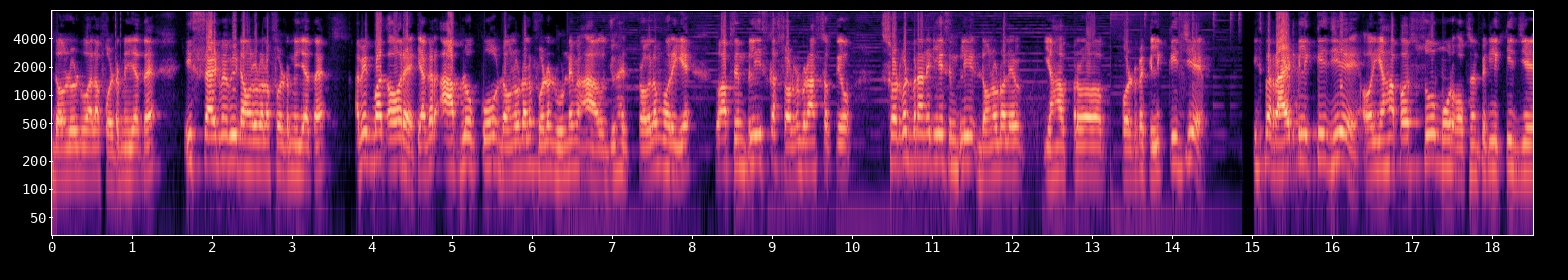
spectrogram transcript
डाउनलोड वाला फोल्डर मिल जाता है। इस साइड में भी डाउनलोड वाला फोल्डर मिल जाता है। अब एक बात और है कि अगर आप लोग को डाउनलोड वाला फोल्डर ढूँढने में जो है प्रॉब्लम हो रही है तो आप सिंपली इसका शॉर्टकट बना सकते हो। शॉर्टकट बनाने के लिए सिंपली डाउनलोड वाले यहाँ पर फोल्डर पे क्लिक कीजिए। इस पर राइट क्लिक कीजिए और यहाँ पर शो मोर ऑप्शन पे क्लिक कीजिए।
